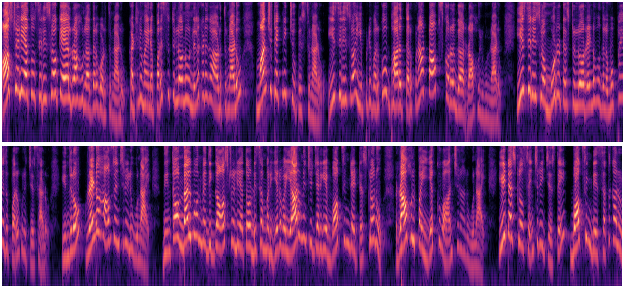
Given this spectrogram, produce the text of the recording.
ఆస్ట్రేలియాతో సిరీస్లో కేఎల్ రాహుల్ అద్దరగొడుతున్నాడు కఠినమైన పరిస్థితుల్లోనూ నిలకడగా ఆడుతున్నాడు. మంచి టెక్నిక్ చూపిస్తున్నాడు. ఈ సిరీస్లో ఇప్పటి వరకు భారత్ తరఫున టాప్ స్కోరర్గా రాహుల్ ఉన్నాడు. ఈ సిరీస్లో మూడు టెస్టుల్లో రెండు వందల ముప్పై ఐదు పరుగులు చేశాడు. ఇందులో రెండు హాఫ్ సెంచరీలు ఉన్నాయి. దీంతో మెల్బోర్న్ వేదికగా ఆస్ట్రేలియాతో డిసెంబర్ ఇరవై ఆరు నుంచి జరిగే బాక్సింగ్ డే టెస్ట్ లోనూ రాహుల్ పై ఎక్కువ అంచనాలు ఉన్నాయి. ఈ టెస్ట్లో సెంచరీ చేస్తే బాక్సింగ్ డే శతకాలు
